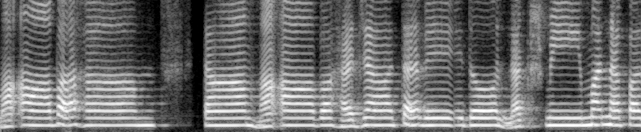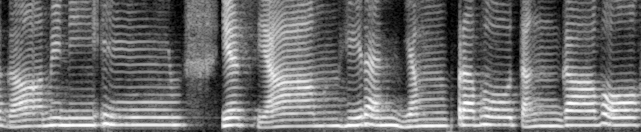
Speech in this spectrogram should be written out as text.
महावः ताम आवह जातवेदो लक्ष्मीमनपगामिनीं यस्यां हिरण्यं प्रभूतं गावो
